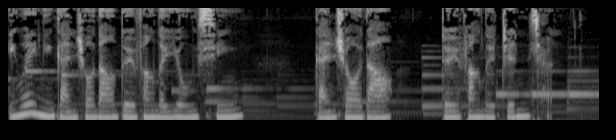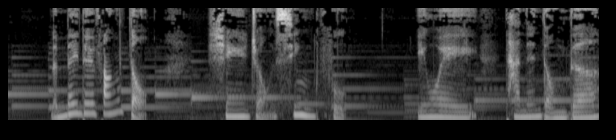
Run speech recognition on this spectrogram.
因为你感受到对方的用心。感受到对方的真诚，能被对方懂，是一种幸福，因为他能懂得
